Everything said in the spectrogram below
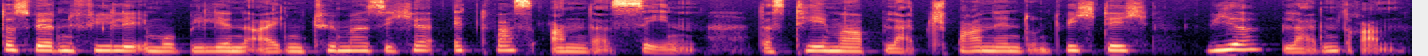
Das werden viele Immobilieneigentümer sicher etwas anders sehen. Das Thema bleibt spannend und wichtig. Wir bleiben dran.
